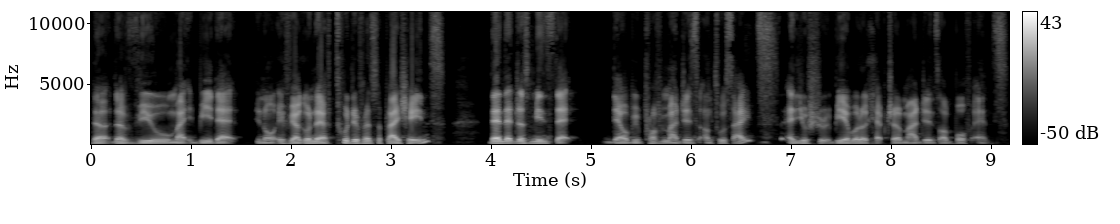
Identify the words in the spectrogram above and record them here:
the the view might be that, you know, if you're going to have two different supply chains, then that just means that there will be profit margins on two sides and you should be able to capture margins on both ends.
